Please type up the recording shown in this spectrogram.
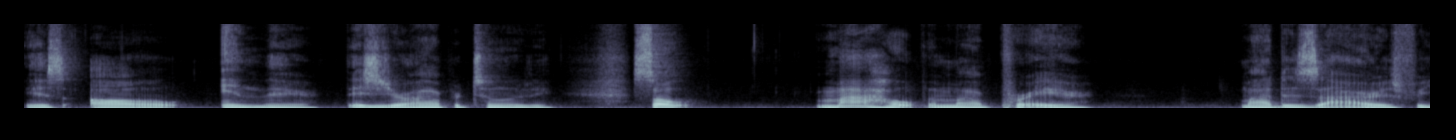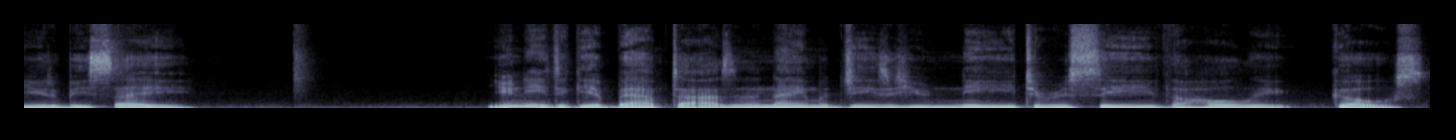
It's all in there. This is your opportunity. So, my hope and my prayer, my desire is for you to be saved. You need to get baptized in the name of Jesus. You need to receive the Holy Ghost.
